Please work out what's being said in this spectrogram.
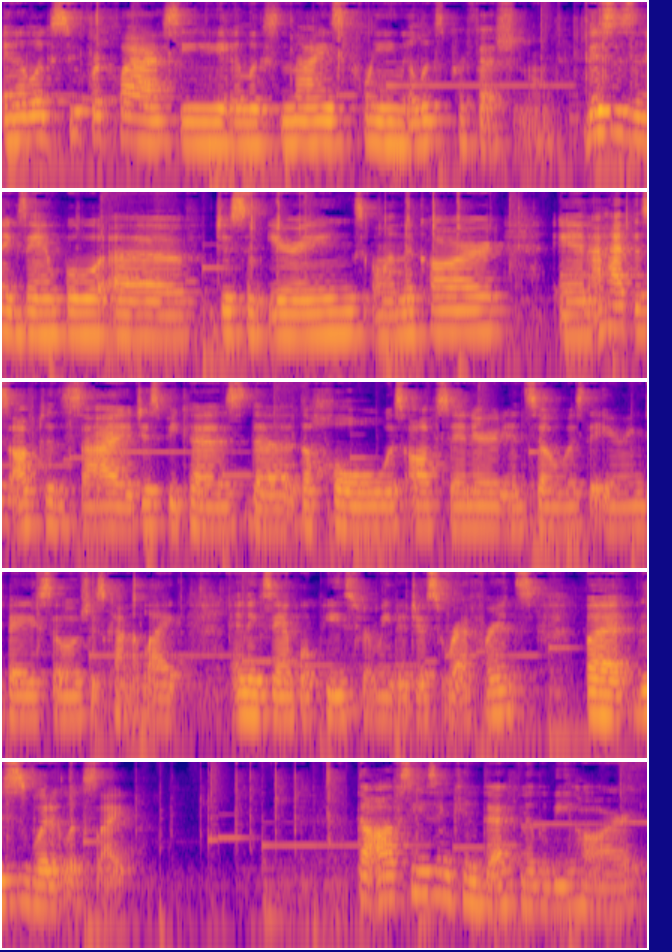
And it looks super classy, it looks nice, clean, it looks professional. This is an example of just some earrings on the card. And I had this off to the side just because the, the hole was off centered and so was the earring base. So it was just kind of like an example piece for me to just reference. But this is what it looks like. The off season can definitely be hard,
